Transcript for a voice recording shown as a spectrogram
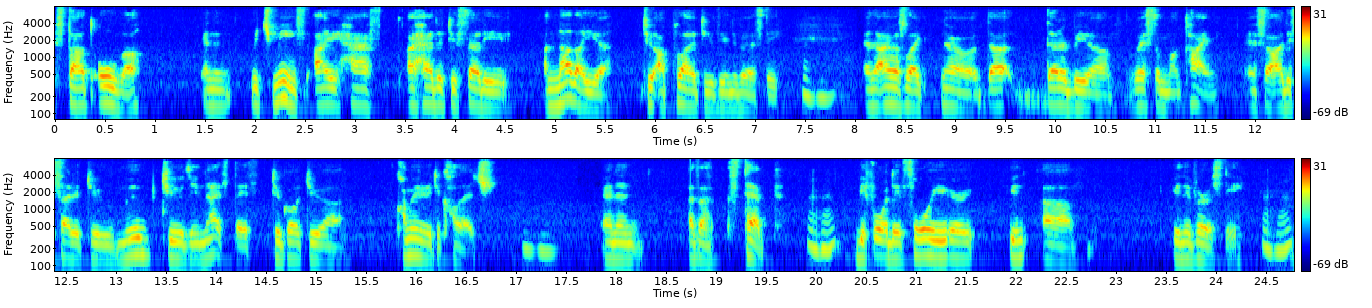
start over, and then, which means I have I had to study another year to apply to the university. And I was like, no, that that'll be a waste of my time. And so I decided to move to the United States to go to a community college. And then as a step Mhm. before the four-year un, uh, university, Mhm.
